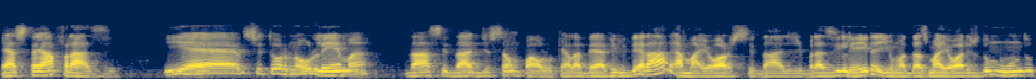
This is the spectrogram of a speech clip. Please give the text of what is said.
Esta é a frase. E é, se tornou o lema da cidade de São Paulo, que ela deve liderar, é a maior cidade brasileira e uma das maiores do mundo,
